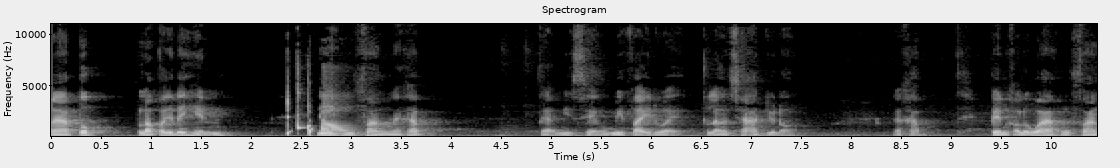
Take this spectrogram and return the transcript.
มาปุ๊บ เราก็จะได้เห็น นี่หูฟังนะครับ แต่มีเสียงมีไฟด้วยกำลังชาร์จอยู่เนาะนะครับ เป็นเขาเรียกว่าหูฟัง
